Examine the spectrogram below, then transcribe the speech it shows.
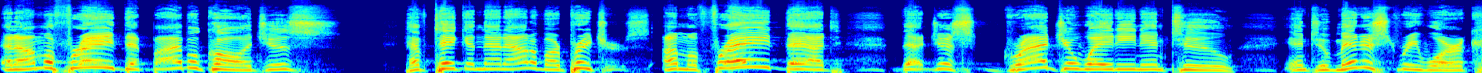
And I'm afraid that Bible colleges have taken that out of our preachers. I'm afraid that that just graduating into into ministry work.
